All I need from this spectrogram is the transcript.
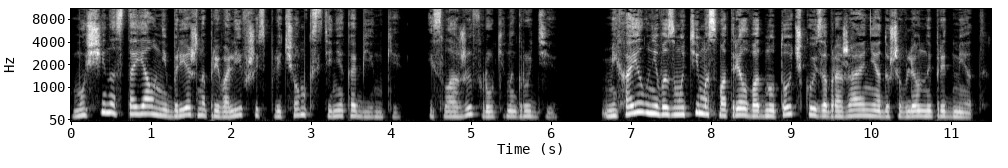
Мужчина стоял небрежно привалившись плечом к стене кабинки и сложив руки на груди. Михаил невозмутимо смотрел в одну точку, изображая неодушевленный предмет –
